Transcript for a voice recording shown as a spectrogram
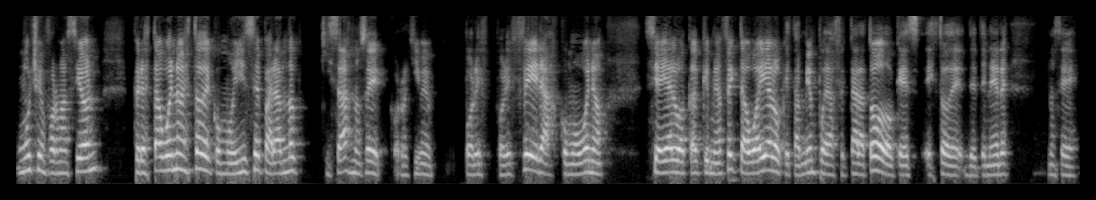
mucha información, pero está bueno esto de como ir separando, quizás, no sé, corregime, por, por esferas, como bueno, si hay algo acá que me afecta o hay algo que también puede afectar a todo, que es esto de, tener, no sé,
